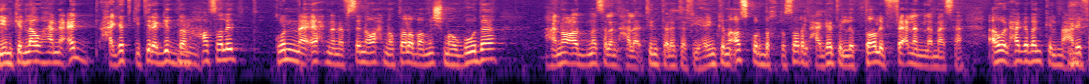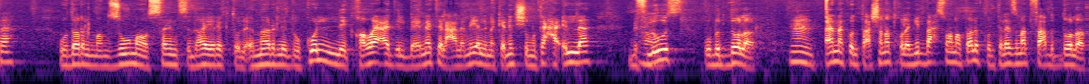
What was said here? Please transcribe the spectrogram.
يمكن لو هنعد حاجات كتيرة جدا حصلت كنا إحنا نفسنا وإحنا طلبة مش موجودة هنقعد مثلا حلقتين ثلاثة فيها. يمكن أذكر باختصار الحاجات اللي الطالب فعلا لمسها. أول حاجة بنك المعرفة. ودار المنظومة و Science Direct وال Emerald وكل قواعد البيانات العالمية اللي ما كانتش متاحة إلا بفلوس وبالدولار. أنا كنت عشان أدخل أجيب بحث وأنا طالب كنت لازم أدفع بالدولار.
